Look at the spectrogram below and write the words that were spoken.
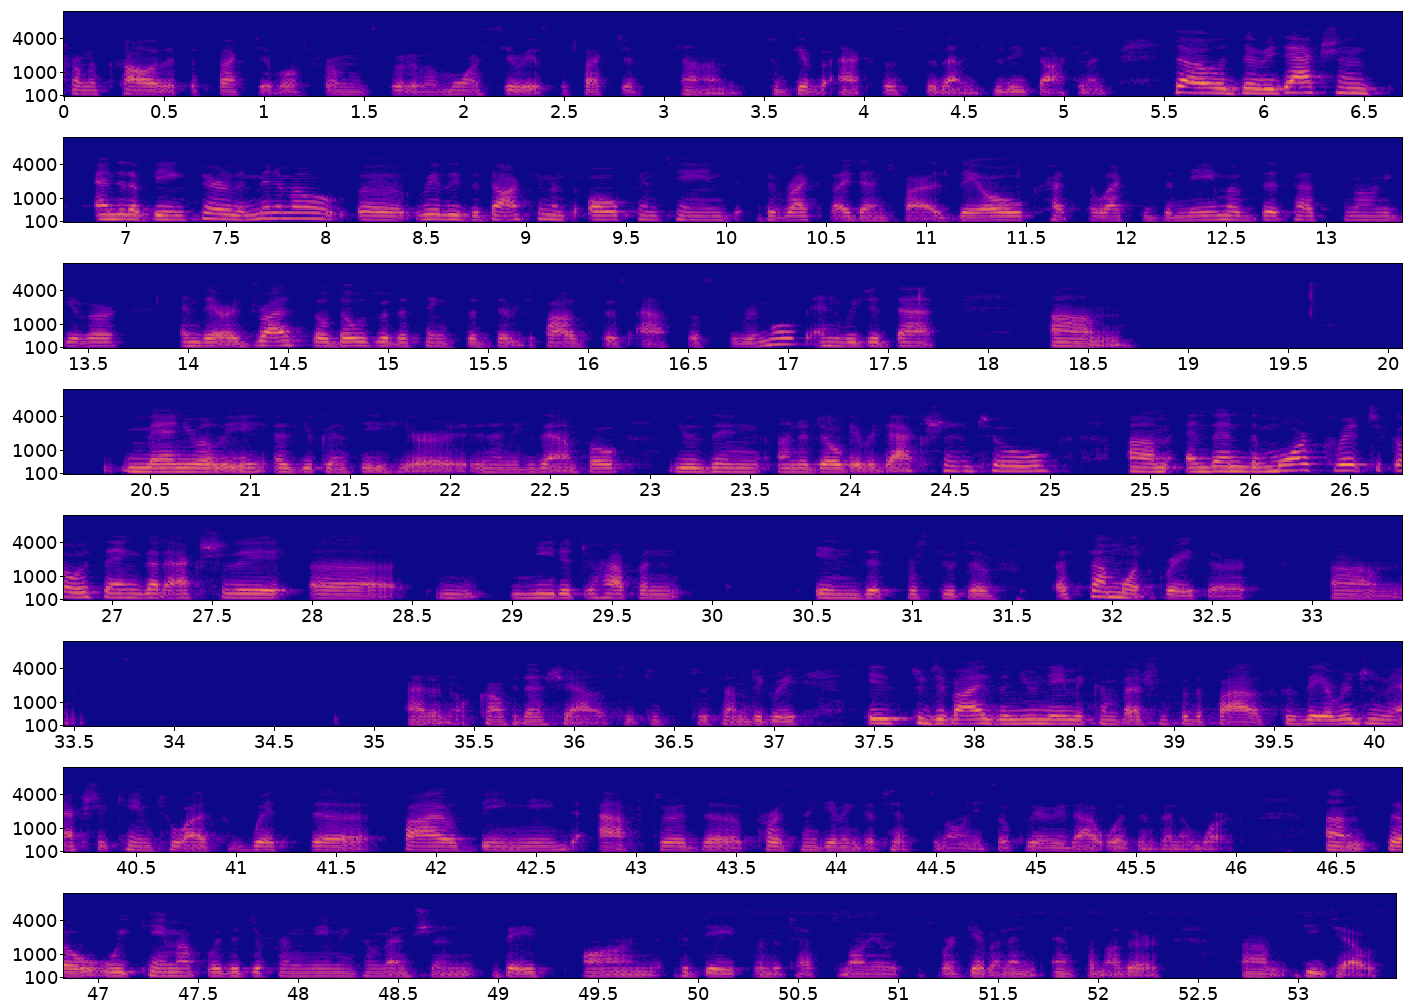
from a scholarly perspective or from sort of a more serious perspective um, to give access to them to these documents. So the redactions ended up being fairly minimal. Uh, really, the documents all contained direct identifiers. They all had collected the name of the testimony giver and their address. So those were the things that their depositors asked us to remove, and we did that um, manually, as you can see here in an example, using an Adobe redaction tool. Um, and then the more critical thing that actually uh, needed to happen in this pursuit of a somewhat greater um, I don't know, confidentiality to, to some degree, is to devise a new naming convention for the files, because they originally actually came to us with the files being named after the person giving the testimony. So clearly that wasn't going to work. Um, so we came up with a different naming convention based on the dates when the testimonies were given and, and some other um, details.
